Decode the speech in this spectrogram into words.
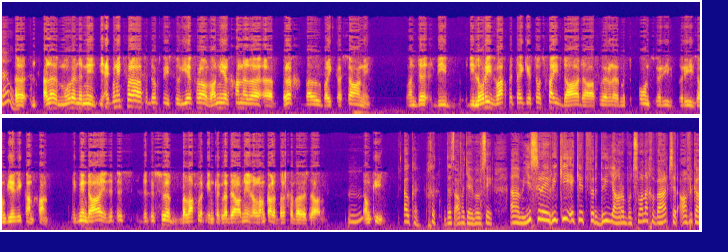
Lou. Uh hallo, môre hulle net. Ek wil net vra vir dokter Isolie vra wanneer gaan hulle 'n uh, brug bou by Kasane? Want die die die lorries wag baie keer tot 5 dae daar voor hulle met 'n fonds oor die oor die Zambesi kan gaan. Ek meen daai dit is dit is so belaglik eintlik dat daar nie 'n lankale brug gebou is daar nie. Mm -hmm. Dankie. OK, goed. Dis al wat jy wou sê. Ehm um, hier sê Rietjie, ek het vir 3 jaar in Botswana gewerk. Suid-Afrika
